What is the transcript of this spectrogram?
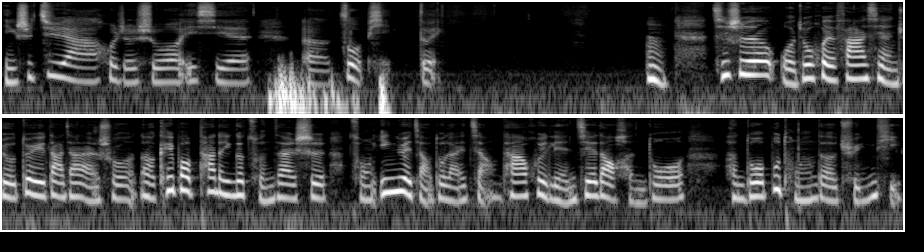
影视剧啊，或者说一些呃作品，对。嗯，其实我就会发现，就对于大家来说，呃，K-pop 它的一个存在是从音乐角度来讲，它会连接到很多很多不同的群体，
